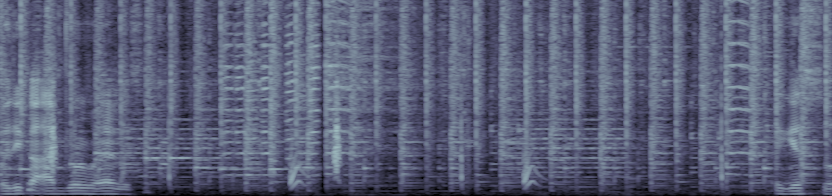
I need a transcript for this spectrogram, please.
ওইদিকে আটজন হয়ে গেছে আই গেস সো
